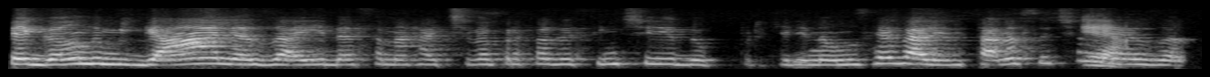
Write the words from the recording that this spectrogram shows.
pegando migalhas aí dessa narrativa para fazer sentido, porque ele não nos revela, ele está na sutileza. É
